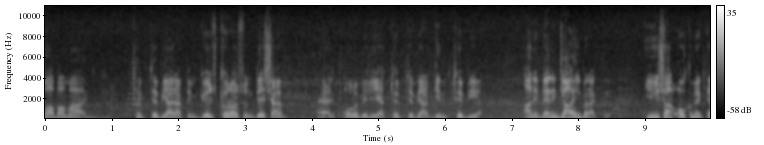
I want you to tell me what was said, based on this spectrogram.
babama töp töp yarabbim göz kör olsun desem belki olabiliyor töp töp yarabbim. Yine töbü hani beni cahil bıraktı. İnsan okumakta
